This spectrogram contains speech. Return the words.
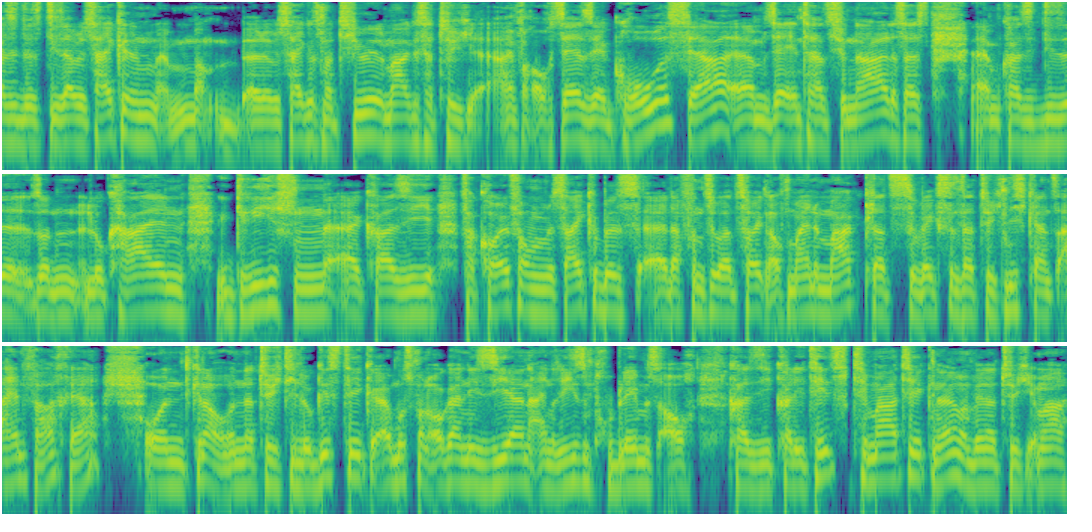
quasi das, dieser Recycling, äh, Recycles Material Markt ist natürlich einfach auch sehr, sehr groß, ja, ähm, sehr international. Das heißt, ähm, quasi diese so einen lokalen griechischen äh, quasi Verkäufer von Recyclables äh, davon zu überzeugen, auf meinem Marktplatz zu wechseln, ist natürlich nicht ganz einfach, ja. Und genau, und natürlich die Logistik äh, muss man organisieren. Ein Riesenproblem ist auch quasi die Qualitätsthematik. Ne? Man will natürlich immer,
